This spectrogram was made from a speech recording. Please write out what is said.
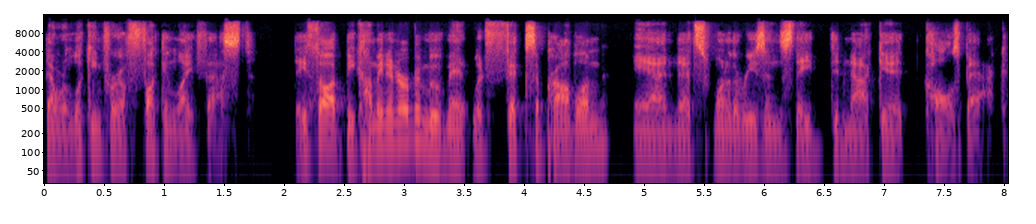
that were looking for a fucking light vest. They thought becoming an urban movement would fix a problem. And that's one of the reasons they did not get calls back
